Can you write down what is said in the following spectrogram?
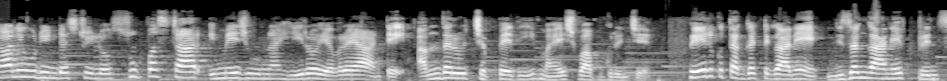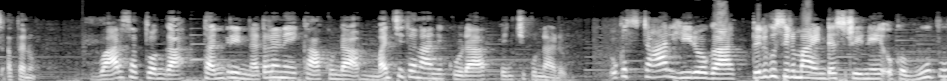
టాలీవుడ్ ఇండస్ట్రీలో సూపర్ స్టార్ ఇమేజ్ ఉన్న హీరో ఎవరయా అంటే అందరూ చెప్పేది మహేష్ బాబు గురించే. పేరుకు తగ్గట్టుగానే నిజంగానే ప్రిన్స్ అతను. వారసత్వంగా తండ్రి నటననే కాకుండా మంచితనాన్ని కూడా పెంచుకున్నాడు. ఒక స్టార్ హీరోగా తెలుగు సినిమా ఇండస్ట్రీనే ఒక ఊపు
